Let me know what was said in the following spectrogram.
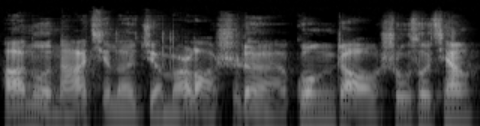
阿诺拿起了卷毛老师的光照收缩枪，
